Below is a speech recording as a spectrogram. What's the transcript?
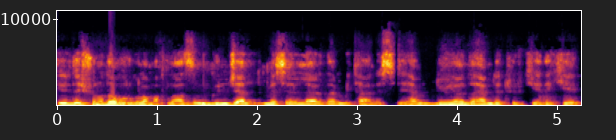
bir de şunu da vurgulamak lazım. Güncel meselelerden bir tanesi hem dünyada hem de Türkiye'deki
